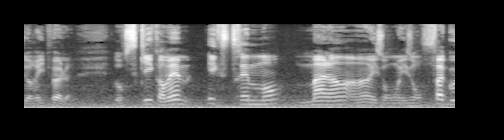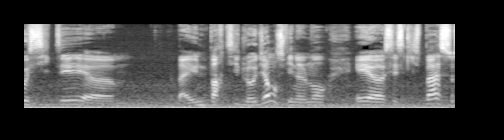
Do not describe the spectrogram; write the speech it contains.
Ripple. Donc ce qui est quand même extrêmement malin. Hein. Ils ont ils ont phagocyté euh, bah, une partie de l'audience finalement. Et euh, c'est ce qui se passe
